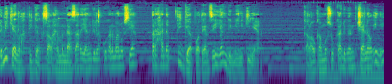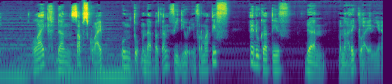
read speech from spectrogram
Demikianlah tiga kesalahan mendasar yang dilakukan manusia terhadap tiga potensi yang dimilikinya. Kalau kamu suka dengan channel ini, like dan subscribe untuk mendapatkan video informatif edukatif, dan menarik lainnya.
